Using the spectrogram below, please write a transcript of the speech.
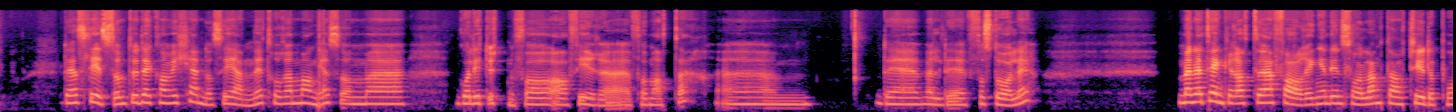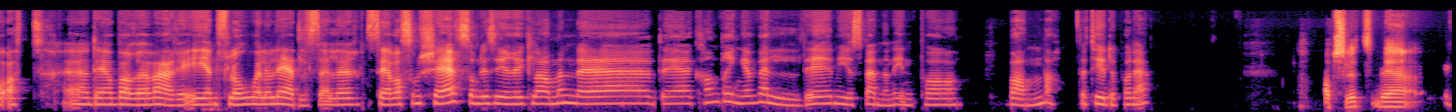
det er slitsomt, du. Det kan vi kjenne oss igjen i, tror jeg mange som eh, går litt utenfor A4-formatet. Eh, det er veldig forståelig. Men jeg tenker at erfaringen din så langt da, tyder på at eh, det å bare være i en flow eller ledelse eller se hva som skjer, som de sier i reklamen, det, det kan bringe veldig mye spennende inn på banen. da. Det tyder på det. Absolutt. Det,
